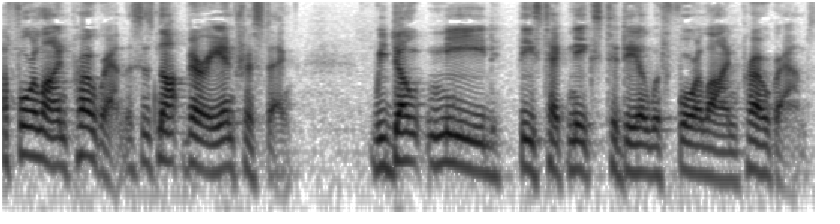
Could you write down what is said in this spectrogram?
a four-line program. This is not very interesting. We don't need these techniques to deal with four-line programs.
